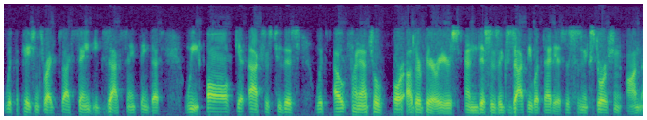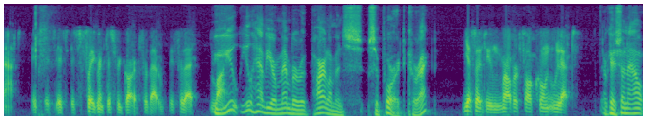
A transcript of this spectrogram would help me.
with the Patients' Rights Act saying the exact same thing that we all get access to this without financial or other barriers. And this is exactly what that is. This is an extortion on that. It's, it's, it's, flagrant disregard for that, for that line. You you have your member of parliament's support, correct? Yes, I do. Robert Falcon Ouellette. Okay, so now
